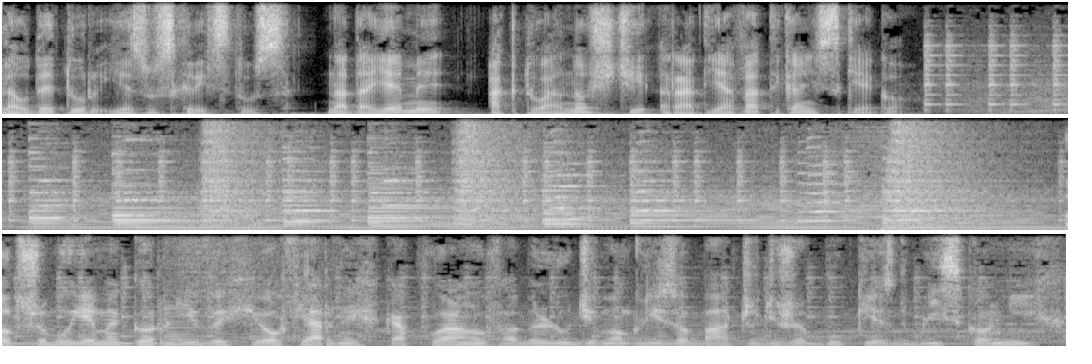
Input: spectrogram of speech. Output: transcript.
Laudetur Jezus Chrystus. Nadajemy aktualności Radia Watykańskiego. Potrzebujemy gorliwych i ofiarnych kapłanów, aby ludzie mogli zobaczyć, że Bóg jest blisko nich,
